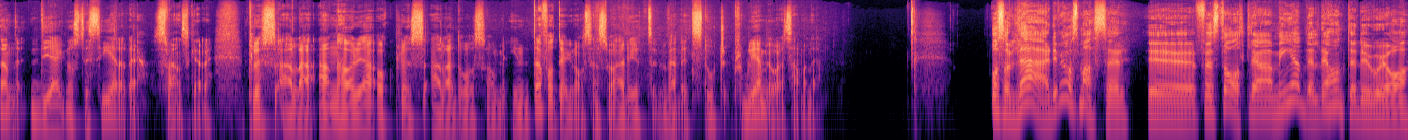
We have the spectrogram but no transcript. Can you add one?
000 diagnostiserade svenskar plus alla anhöriga och plus alla då som inte har fått diagnosen så är det ju ett väldigt stort problem i vårt samhälle. Och så lärde vi oss massor. Eh, för statliga medel, det har inte du och jag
